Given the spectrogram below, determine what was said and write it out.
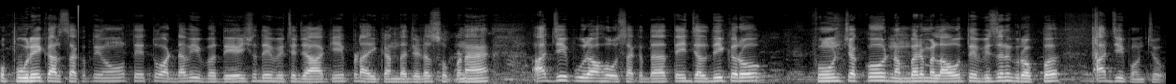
ਉਹ ਪੂਰੇ ਕਰ ਸਕਦੇ ਹੋ ਤੇ ਤੁਹਾਡਾ ਵੀ ਵਿਦੇਸ਼ ਦੇ ਵਿੱਚ ਜਾ ਕੇ ਪੜ੍ਹਾਈ ਕਰਨ ਦਾ ਜਿਹੜਾ ਸੁਪਨਾ ਹੈ, ਅੱਜ ਹੀ ਪੂਰਾ ਹੋ ਸਕਦਾ ਤੇ ਜਲਦੀ ਕਰੋ, ਫੋਨ ਚੱਕੋ ਨੰਬਰ ਮਿਲਾਓ ਤੇ ਵਿਜ਼ਨ ਗਰੁੱਪ ਅੱਜ ਹੀ ਪਹੁੰਚੋ।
